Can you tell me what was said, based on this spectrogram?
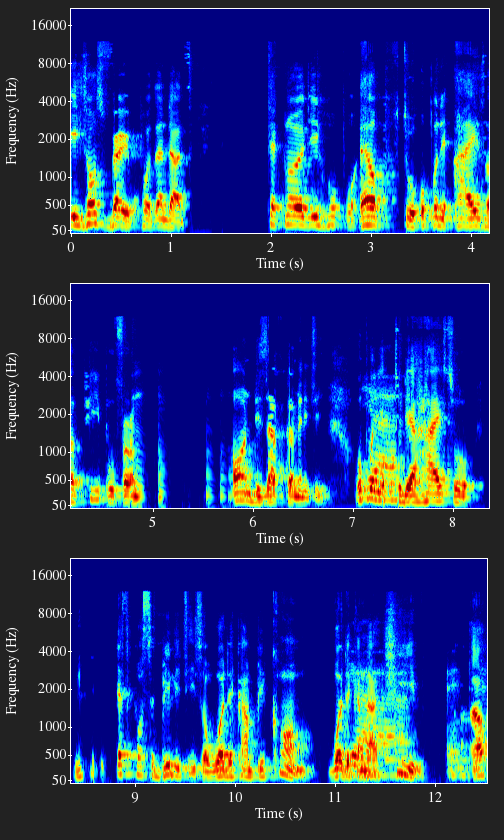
it's just very important that technology help to open the eyes of people from undeserved community, open yeah. it to their eyes to get possibilities of what they can become, what they yeah, can achieve, how,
